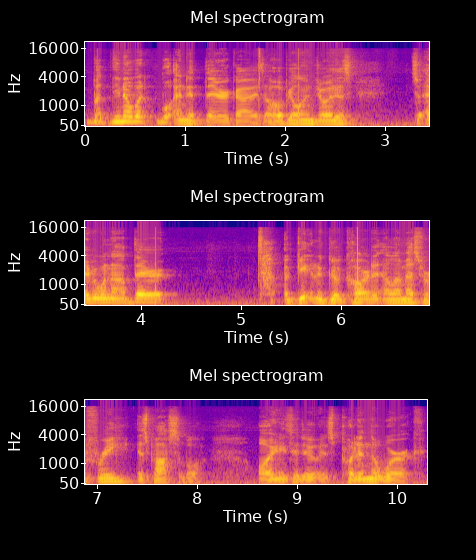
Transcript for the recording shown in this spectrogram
But you know what? We'll end it there, guys. I hope y'all enjoy this. To everyone out there, getting a good card in LMS for free is possible. All you need to do is put in the work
